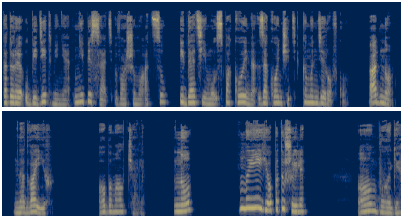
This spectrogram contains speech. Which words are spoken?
которое убедит меня не писать вашему отцу и дать ему спокойно закончить командировку. Одно, на двоих». Оба молчали. «Ну?» «Мы ее потушили», о, боги,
